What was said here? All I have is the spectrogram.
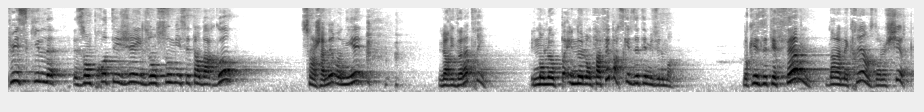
Puisqu'ils ont protégé, ils ont soumis cet embargo, sans jamais renier leur idolâtrie. Ils, ils ne l'ont pas fait parce qu'ils étaient musulmans. Donc ils étaient fermes dans la mécréance, dans le shirk.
